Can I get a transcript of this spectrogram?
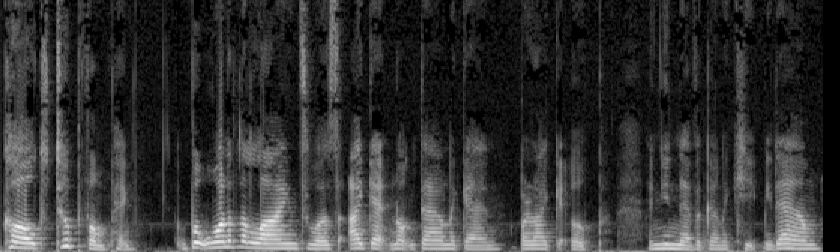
called Tub Thumping. But one of the lines was, I get knocked down again, but I get up, and you're never going to keep me down.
